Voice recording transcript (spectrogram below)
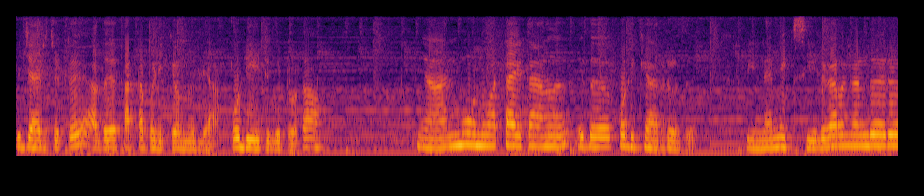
വിചാരിച്ചിട്ട് അത് കട്ട പിടിക്കൊന്നുമില്ല. പൊടിയായിട്ട് കിട്ടും കേട്ടോ. ഞാൻ മൂന്ന് വട്ടമായിട്ടാണ് ഇത് പൊടിക്കാറുള്ളത്. പിന്നെ മിക്സിയിൽ കറങ്ങേണ്ട ഒരു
